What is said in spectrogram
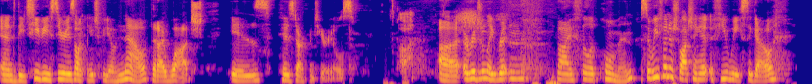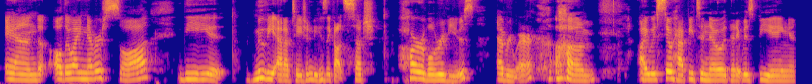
and the TV series on HBO now that I watched is His Dark Materials. Ah. Uh, originally written by Philip Pullman. So we finished watching it a few weeks ago, and although I never saw the movie adaptation because it got such horrible reviews everywhere, um, I was so happy to know that it was being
